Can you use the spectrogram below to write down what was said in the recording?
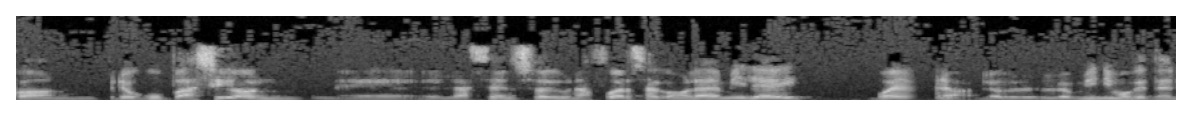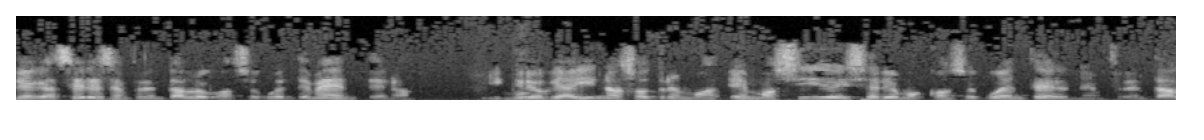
con preocupación eh, el ascenso de una fuerza como la de Milei, bueno, lo, mínimo que tendría que hacer es enfrentarlo consecuentemente, ¿no? Y creo que ahí nosotros hemos, hemos sido y seremos consecuentes en enfrentar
